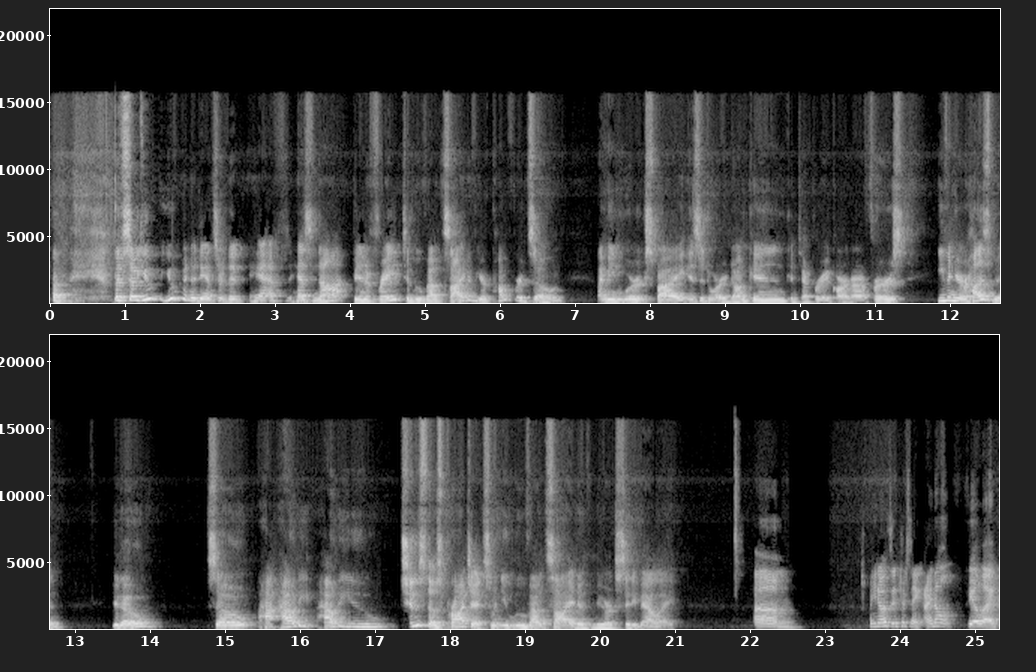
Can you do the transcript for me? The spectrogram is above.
but so you you've been a dancer that have, has not been afraid to move outside of your comfort zone I mean, works by Isadora Duncan, contemporary choreographers, even your husband, you know. So how, how do you, how do you choose those projects when you move outside of New York City Ballet? Um, you know, it's interesting. I don't feel like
